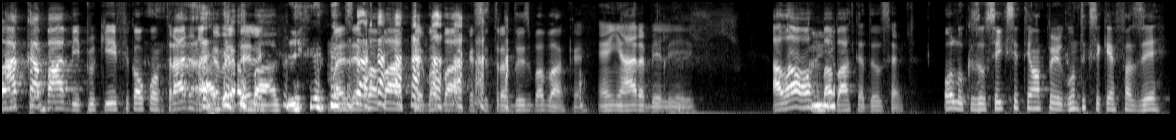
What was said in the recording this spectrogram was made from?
Akabab, porque fica ao contrário na câmera dele. Mas é babaca, é babaca, se traduz babaca. É em árabe, ele. Ah lá, ó, babaca, deu certo. Ô, Lucas, eu sei que você tem uma pergunta que você quer fazer,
